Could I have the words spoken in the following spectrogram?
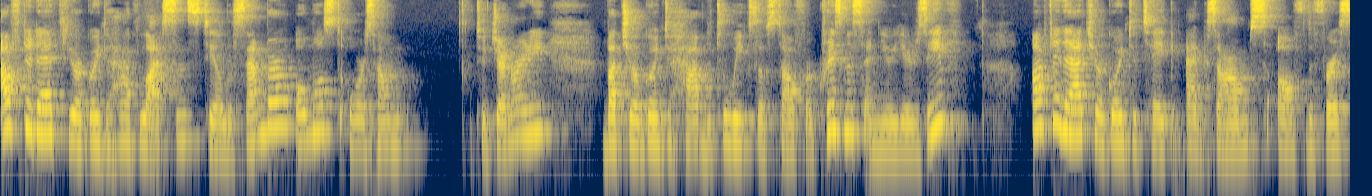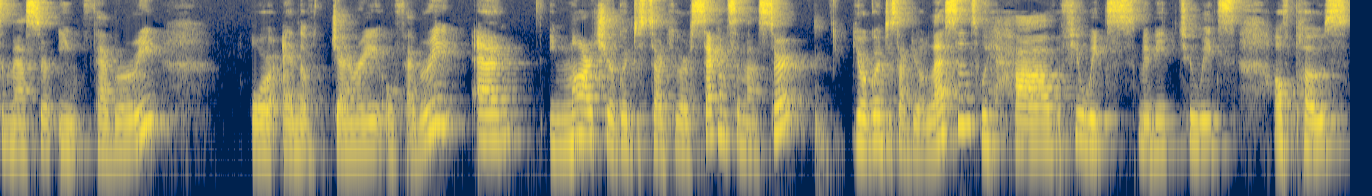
after that you're going to have lessons till december almost or some to January, but you're going to have the two weeks of stuff for Christmas and New Year's Eve. After that, you're going to take exams of the first semester in February or end of January or February. And in March, you're going to start your second semester. You're going to start your lessons. We have a few weeks, maybe two weeks of pause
